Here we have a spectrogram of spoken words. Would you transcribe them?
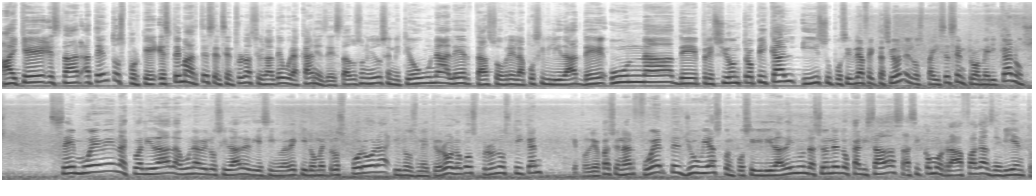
Hay que estar atentos porque este martes el Centro Nacional de Huracanes de Estados Unidos emitió una alerta sobre la posibilidad de una depresión tropical y su posible afectación en los países centroamericanos. Se mueve en la actualidad a una velocidad de 19 kilómetros por hora y los meteorólogos pronostican que podría ocasionar fuertes lluvias con posibilidad de inundaciones localizadas, así como ráfagas de viento.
